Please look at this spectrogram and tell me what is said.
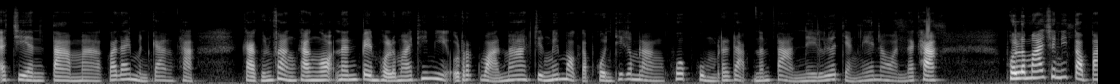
อาเจียนตามมาก็ได้เหมือนกันค่ะค่ะคุณฟังค่ะเงาะนั้นเป็นผลไม้ที่มีรสหวานมาก จึงไม่เหมาะกับคนที่กำลังควบคุมระดับน้ำตาลในเลือดอย่างแน่นอนนะคะ ผลไม้ชนิดต่อไป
